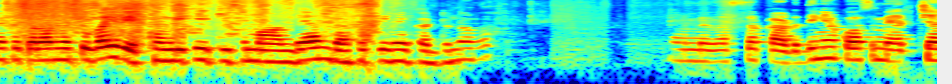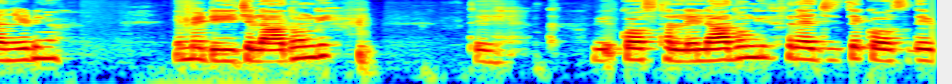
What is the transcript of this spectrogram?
ਮੈਂ ਕਿਹਾ ਚਲੋ ਮੈਂ ਸਵੇਰ ਹੀ ਵੇਖੂੰਗੀ ਕੀ ਕੀ ਸਮਾਨ ਲਿਆਂਦਾ ਤੇ ਕਿਵੇਂ ਕੱਢਣਾ ਵਾ। ਹੁਣ ਮੈਂ ਬਸ ਕੱਢਦੀ ਆ ਕੁਛ ਮਿਰਚਾਂ ਜਿਹੜੀਆਂ, ਇਹ ਮੈਂ ਡੀ ਚ ਲਾ ਦੂੰਗੀ ਤੇ ਵੀ ਥੱਲੇ ਲਾ ਦੂੰਗੀ ਫਰਿੱਜ ਤੇ ਕੋਸ ਦੇ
